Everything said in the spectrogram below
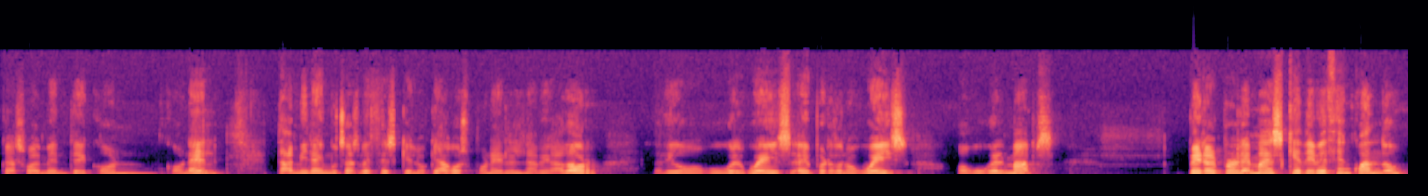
casualmente con, él. También hay muchas veces que lo que hago es poner el navegador, le digo Google Waze, eh, perdón, Waze o Google Maps. Pero el problema es que de vez en cuando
